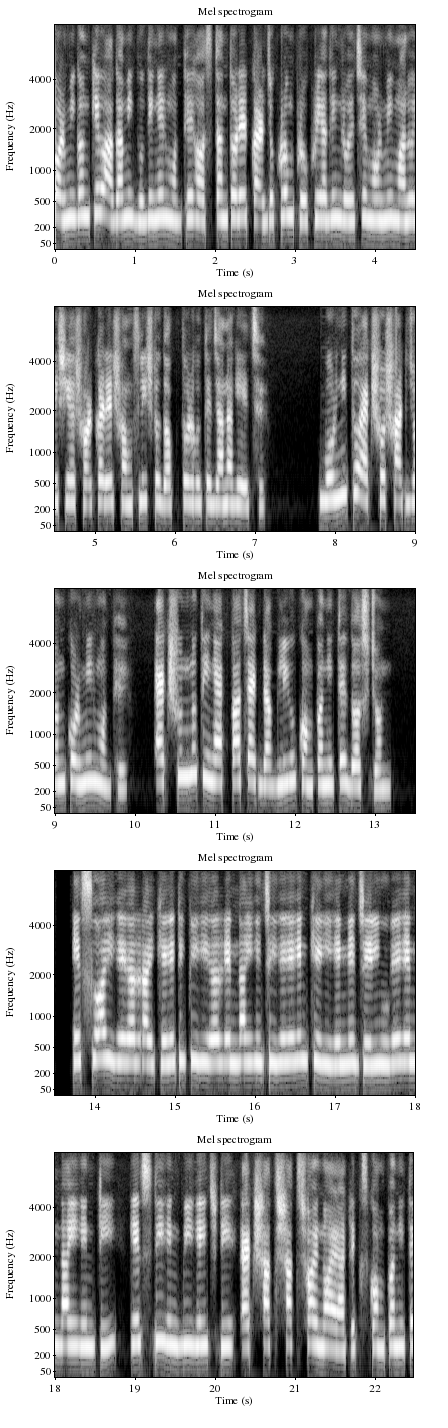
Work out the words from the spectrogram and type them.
কর্মীগণকেও আগামী দুদিনের মধ্যে হস্তান্তরের কার্যক্রম প্রক্রিয়াধীন রয়েছে মর্মে মালয়েশিয়া সরকারের সংশ্লিষ্ট দপ্তর হতে জানা গিয়েছে। বর্ণিত একশো ষাট জন কর্মীর মধ্যে এক শূন্য তিন এক পাঁচ এক ডাব্লিউ কোম্পানিতে দশ জন। S Y A R I K TP R N I G A N K E N A J U N I N T, S D N B H D এক সাত সাত ছয় নয় আট এক্স কোম্পানিতে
